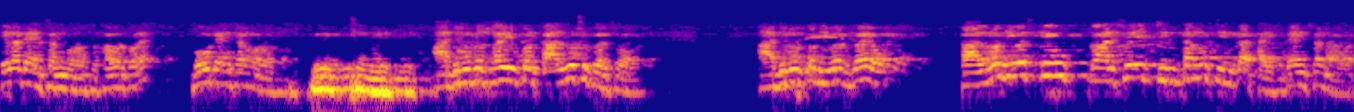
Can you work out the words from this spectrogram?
કેટલા ટેન્શનમાં રહો છો? ખબર પડે? બહુ ટેન્શનમાં રહો છો. આજનું તો થયું, પણ કાલનું શું કરશો હવે? આજનો તો દિવસ ગયો. કાલનો દિવસ કેવું? કાઢશે એ ચિંતામાં ચિંતા થાય છે ટેન્શન આવે.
